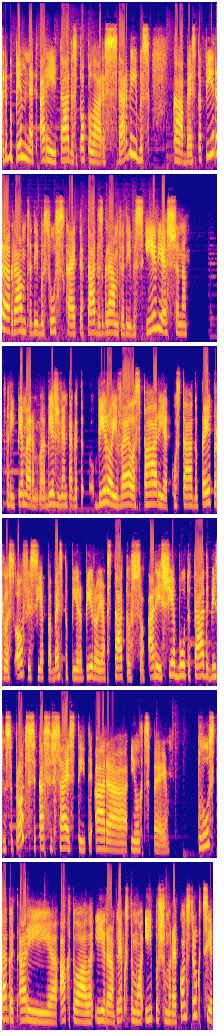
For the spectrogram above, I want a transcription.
Gribu pieminēt arī tādas populāras darbības, kā bezpapīra grāmatvedības uzskaite, tādas grāmatvedības ieviešana. Arī, piemēram, bieži vien tagad biroji vēlas pāriet uz tādu paperless office, jeb bezpapīra biroja statusu. Arī šie būtu tādi biznesa procesi, kas ir saistīti ar uh, ilgspēju. Plus tagad arī aktuāla ir nekustamo īpašumu rekonstrukcija,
